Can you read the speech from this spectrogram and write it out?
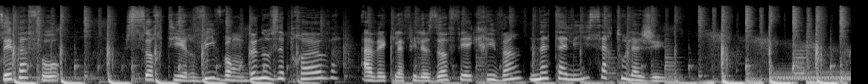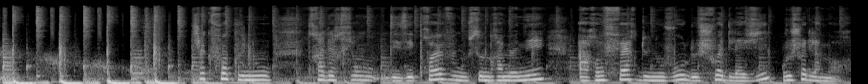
C'est pas faux. Sortir vivant de nos épreuves avec la philosophe et écrivain Nathalie Sartoulaju. Chaque fois que nous traversons des épreuves, nous sommes ramenés à refaire de nouveau le choix de la vie ou le choix de la mort.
